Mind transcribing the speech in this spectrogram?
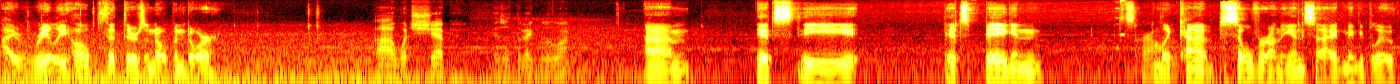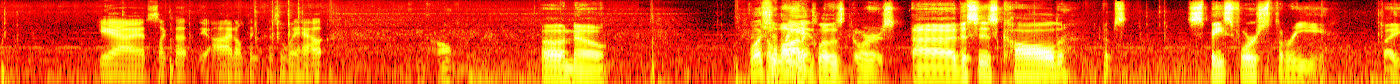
I really hope that there's an open door. Uh, which ship? Is it the big blue one? Um, it's the, it's big and it's Chrome. like kind of silver on the inside, maybe blue. Yeah, it's like that. yeah, I don't think there's a way out. Oh, oh no, What a lot of in? closed doors. Uh, this is called, oops, Space Force Three, by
